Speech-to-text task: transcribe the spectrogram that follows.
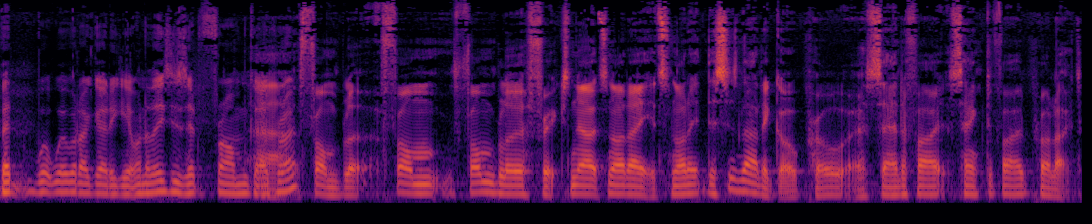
But where would I go to get one of these? Is it from GoPro? Uh, from Blur, from from Blurfix. No, it's not a. It's not a. This is not a GoPro, a sanctified sanctified product.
